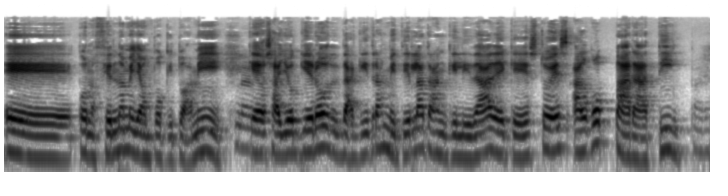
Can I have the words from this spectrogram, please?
eh, conociéndome ya un poquito a mí. Claro. Que, o sea, yo quiero desde aquí transmitir la tranquilidad de que esto es algo para ti. Para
